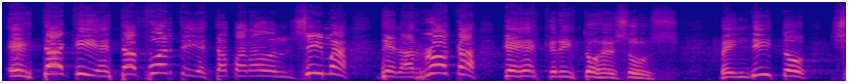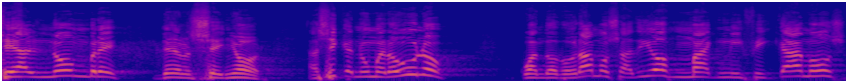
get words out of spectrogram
está aquí, está fuerte y está parado encima de la roca que es Cristo Jesús. Bendito sea el nombre del Señor. Así que número uno, cuando adoramos a Dios, magnificamos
